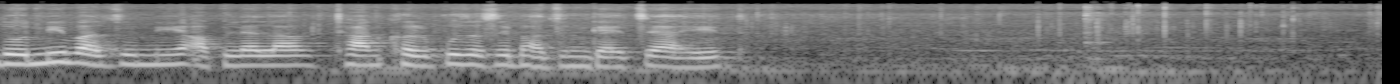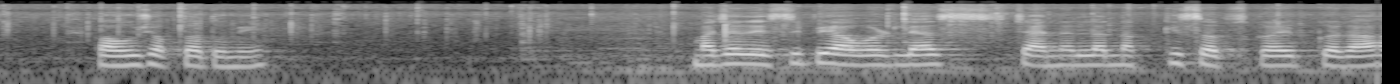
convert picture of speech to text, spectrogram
दोन्ही बाजूंनी आपल्याला छान खरपूस असे भाजून घ्यायचे आहेत. पाहू शकता तुम्ही? माझ्या रेसिपी आवडल्यास चॅनलला नक्की सबस्क्राईब करा.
